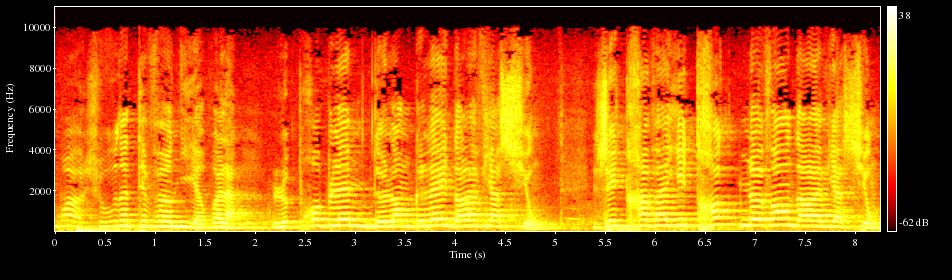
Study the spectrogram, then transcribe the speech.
Moi, je voudrais intervenir. Voilà, le problème de l'anglais dans l'aviation. J'ai travaillé 39 ans dans l'aviation,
